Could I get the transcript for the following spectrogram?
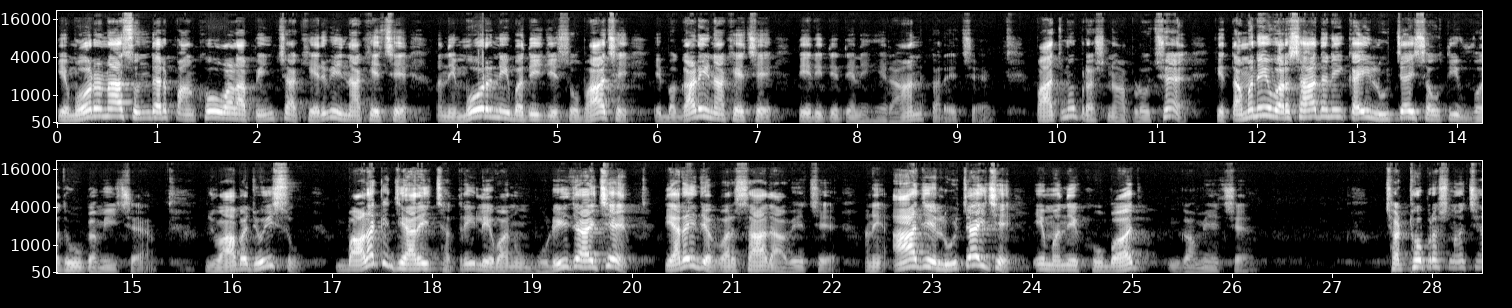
કે મોરના સુંદર પાંખોવાળા પીંછા ખેરવી નાખે છે અને મોરની બધી જે શોભા છે એ બગાડી નાખે છે તે રીતે તેને હેરાન કરે છે. પાંચમો પ્રશ્ન આપણો છે કે તમને વરસાદની કઈ લૂંચાઈ સૌથી વધુ ગમી છે? જવાબ જોઈશું. બાળક જ્યારે છત્રી લેવાનું ભૂલી જાય છે ત્યારે જ વરસાદ આવે છે અને આ જે લૂંચાઈ છે એ મને ખૂબ જ ગમે છે. છઠ્ઠો પ્રશ્ન છે,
